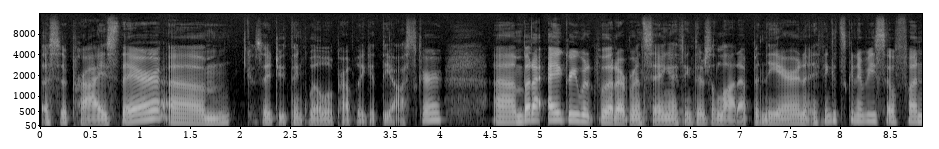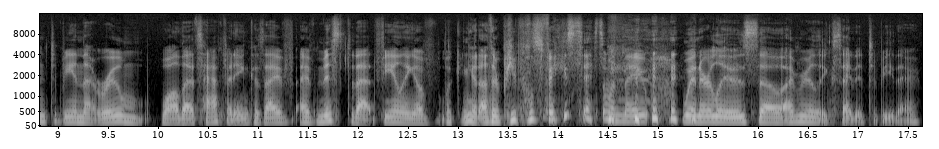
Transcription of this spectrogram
a surprise there because um, I do think Will will probably get the Oscar. Um, but I, I, agree with what everyone's saying. I think there's a lot up in the air, and I think it's going to be so fun to be in that room while that's happening because I've I've missed that feeling of looking at other people's faces when they win or lose. So I'm really excited to be there.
